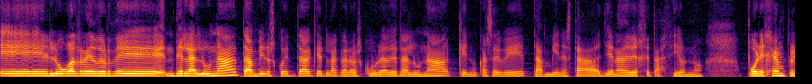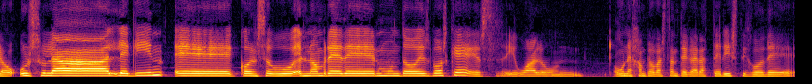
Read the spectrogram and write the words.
Eh, luego alrededor de, la luna también os cuenta que la cara oscura de la luna, que nunca se ve, también está llena de vegetación. ¿no? Por ejemplo, Úrsula Le Guin, eh, con su, el nombre del mundo es bosque, es igual un, ejemplo bastante característico de,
